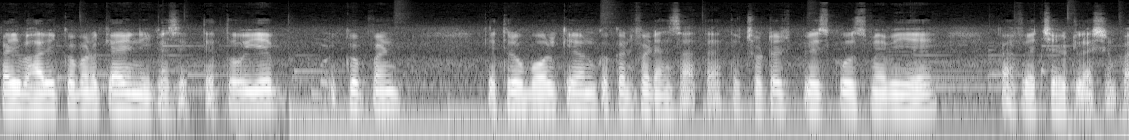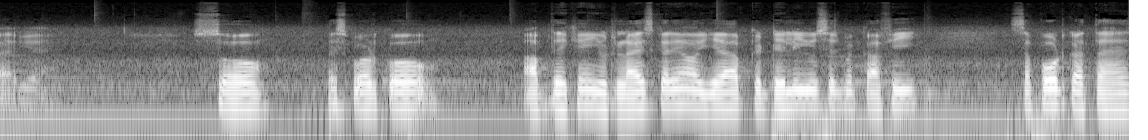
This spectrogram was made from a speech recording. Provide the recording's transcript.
कई भारी इक्विपमेंट कैरी नहीं कर सकते। तो ये इक्विपमेंट के थ्रू बोल के उनको कॉन्फिडेंस आता है तो छोटे प्ले स्कूल्स में भी ये काफ़ी अच्छा यूटिलाइजेशन पाया गया है। सो इस कोड को आप देखें यूटिलाइज़ करें और यह आपके डेली यूसेज में काफ़ी सपोर्ट करता है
